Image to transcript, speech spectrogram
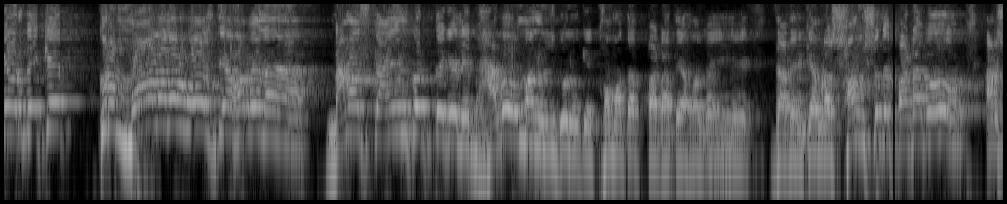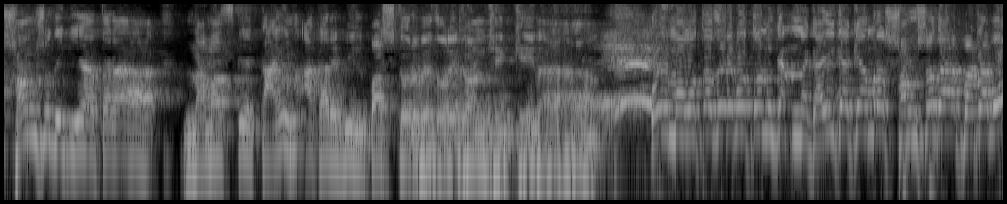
করবে কে? কোনো মৌলানার ওয়াজ দেওয়া হবে না। নামাজ কায়েম করতে গেলে ভালো মানুষগুলোকে ক্ষমতা পাঠাতে হবে। যাদেরকে আমরা সংসদে পাঠাবো, আর সংসদে গিয়া তারা নামাজকে কায়েম আকারে বিল পাস করবে ধরে কোন ঠিক কিনা? ওই মমতাজের মতন গায়িকাকে আমরা সংসদে আর পাঠাবো?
